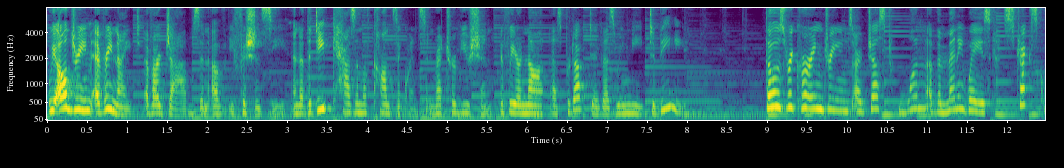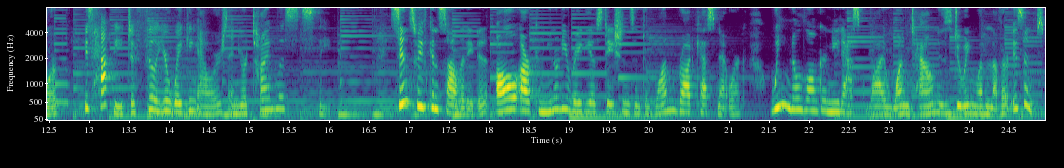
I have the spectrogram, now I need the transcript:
We all dream every night of our jobs and of efficiency and of the deep chasm of consequence and retribution if we are not as productive as we need to be. Those recurring dreams are just one of the many ways StrexCorp is happy to fill your waking hours and your timeless sleep. Since we've consolidated all our community radio stations into one broadcast network, we no longer need ask why one town is doing what another isn't.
